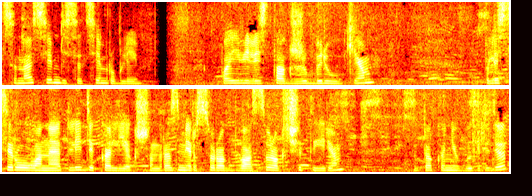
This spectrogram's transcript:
Цена 77 рублей. Появились также брюки Плессированные от Lady Collection. Размер 42-44. Вот так они выглядят.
